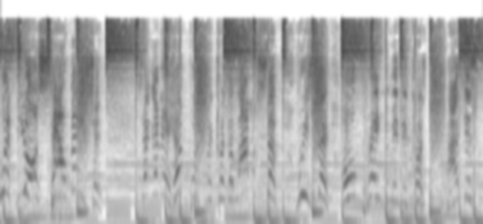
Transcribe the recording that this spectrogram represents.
with your salvation. It's not going to help us because a lot of stuff we say, oh, pray for me because I just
